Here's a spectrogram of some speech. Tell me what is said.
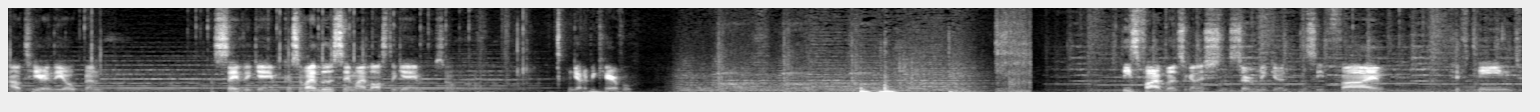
out here in the open. Let's save the game, because if I lose him, I lost the game, so I gotta be careful. These five bullets are gonna serve me good. Let's see, 5, 15, two.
